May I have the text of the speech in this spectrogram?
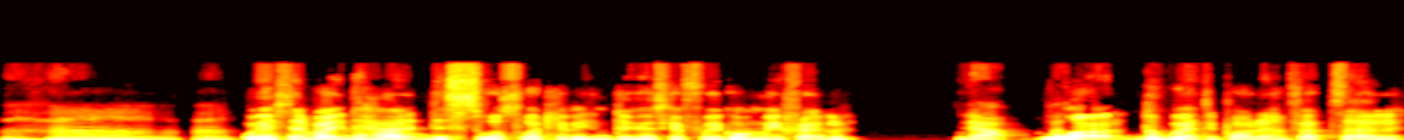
Mhm, mm. Och jag känner bara, det här det är så svårt, jag vet inte hur jag ska få igång mig själv. Ja. Då, då går jag till porren för att så här,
